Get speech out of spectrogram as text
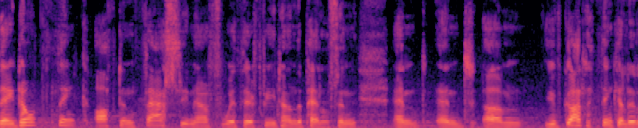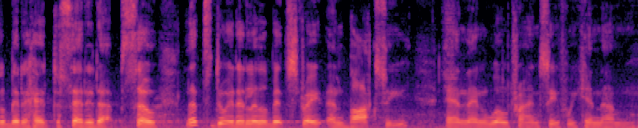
they don't think often fast enough with their feet on the pedals. And, and, and um, you've got to think a little bit ahead to set it up. So let's do it a little bit straight and boxy, and then we'll try and see if we can um,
